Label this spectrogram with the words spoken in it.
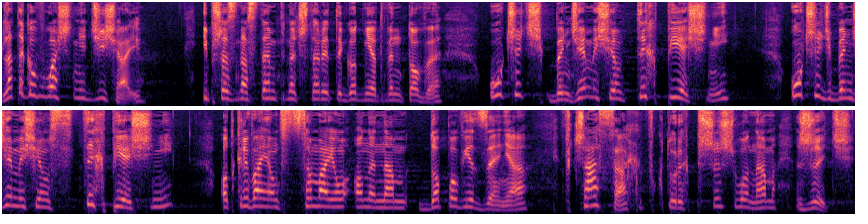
Dlatego właśnie dzisiaj i przez następne cztery tygodnie adwentowe uczyć będziemy się tych pieśni, uczyć będziemy się z tych pieśni, odkrywając, co mają one nam do powiedzenia w czasach, w których przyszło nam żyć.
